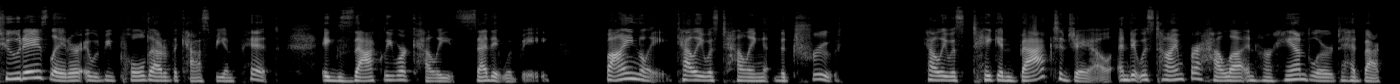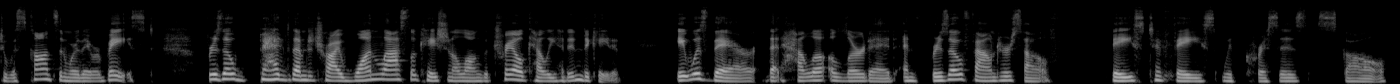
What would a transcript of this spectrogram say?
Two days later, it would be pulled out of the Caspian pit, exactly where Kelly said it would be. Finally, Kelly was telling the truth. Kelly was taken back to jail, and it was time for Hella and her handler to head back to Wisconsin, where they were based. Frizzo begged them to try one last location along the trail Kelly had indicated. It was there that Hella alerted, and Frizzo found herself face to face with Chris's skull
